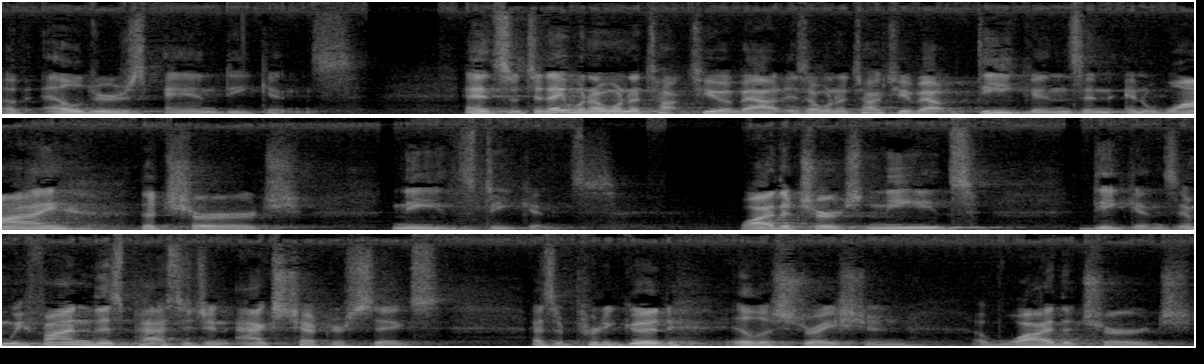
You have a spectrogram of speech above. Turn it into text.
of elders and deacons. And so today, what I want to talk to you about is I want to talk to you about deacons and, and why the church needs deacons. Why the church needs deacons. And we find this passage in Acts chapter 6 as a pretty good illustration of why the church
